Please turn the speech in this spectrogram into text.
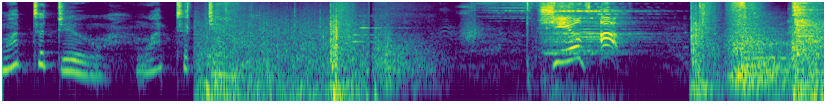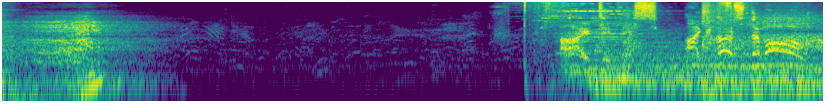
What to do? What to do? Shields up! I did this! I cursed them all!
